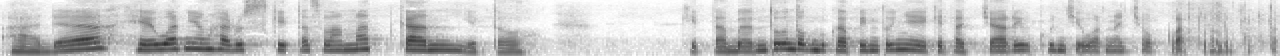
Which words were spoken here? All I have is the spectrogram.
ada hewan yang harus kita selamatkan, gitu. Kita bantu untuk buka pintunya ya, kita cari kunci warna coklat, lalu kita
